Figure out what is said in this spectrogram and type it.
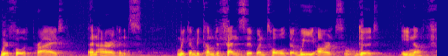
We're full of pride and arrogance. We can become defensive when told that we aren't good enough.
